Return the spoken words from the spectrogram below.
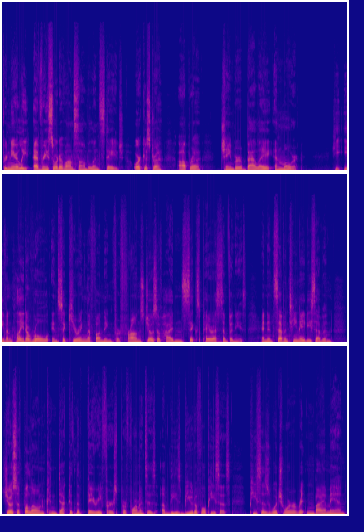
for nearly every sort of ensemble and stage orchestra, opera, chamber, ballet, and more. He even played a role in securing the funding for Franz Joseph Haydn's six Paris symphonies, and in 1787, Joseph Bologne conducted the very first performances of these beautiful pieces, pieces which were written by a man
